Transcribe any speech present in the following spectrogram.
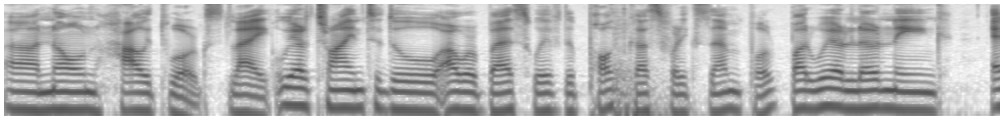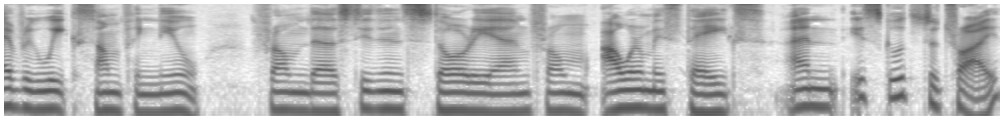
uh, known how it works. Like we are trying to do our best with the podcast, for example, but we are learning every week something new from the student's story and from our mistakes, and it's good to try.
